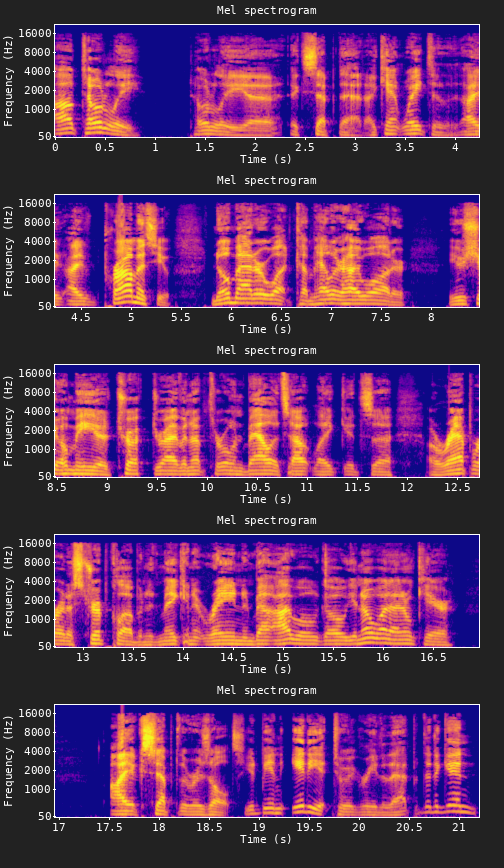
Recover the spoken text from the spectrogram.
I'll totally totally uh, accept that. I can't wait to. I, I promise you, no matter what, come hell or high water, you show me a truck driving up throwing ballots out like it's a, a rapper at a strip club and it's making it rain and I will go. You know what? I don't care. I accept the results. You'd be an idiot to agree to that. But then again,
